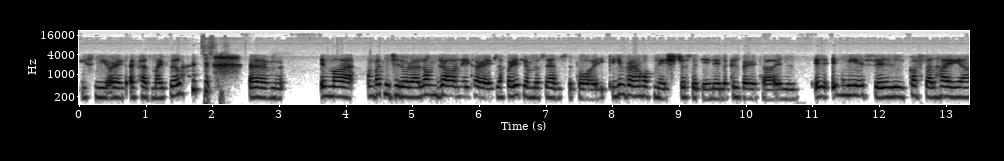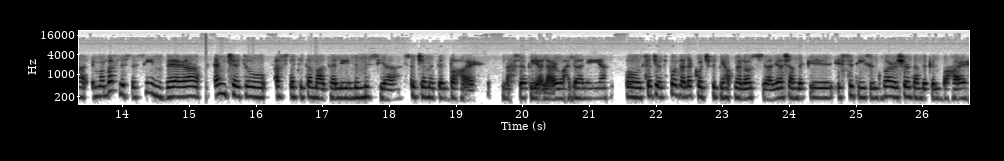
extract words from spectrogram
jisni alright I've had my fill Imma mbagħad niġi lura Londra u ngħid orajt, l-affarijiet jagħmlu sens, tipo jien vera nħobb ngħix ġo city ngħidlek il-verità, in-nies, il-pass tal-ħajja, imma mbagħad fl-istess ħin vera hemm ċertu aspetti ta' Malta li nimmissja, speċjalment il-baħar naħseb hija l-agħar waħda għalija. U sa ċertu punt għalhekk għoġbitni ħafna l-Awstralja għax għandek is-cities il-kbar u xorta għandek il-baħar.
